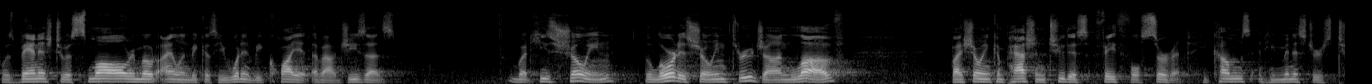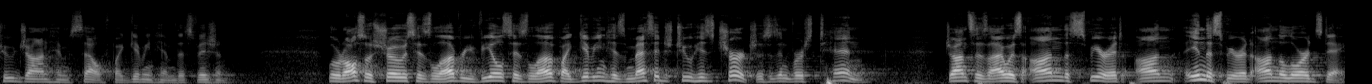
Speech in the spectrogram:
was banished to a small, remote island because he wouldn't be quiet about Jesus. But he's showing, the Lord is showing through John, love by showing compassion to this faithful servant. He comes and he ministers to John himself by giving him this vision. The Lord also shows his love, reveals his love by giving his message to his church. This is in verse 10. John says, I was on the Spirit, on, in the Spirit on the Lord's day.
